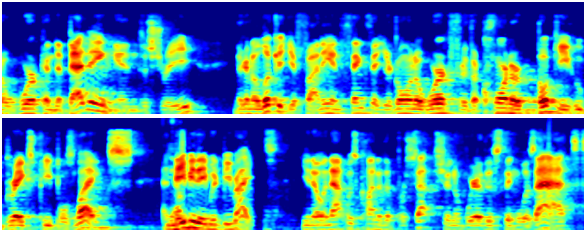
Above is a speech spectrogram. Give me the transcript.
going to work in the betting industry, they're going to look at you funny and think that you're going to work for the corner bookie who breaks people's legs. And yep. maybe they would be right, you know, and that was kind of the perception of where this thing was at,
